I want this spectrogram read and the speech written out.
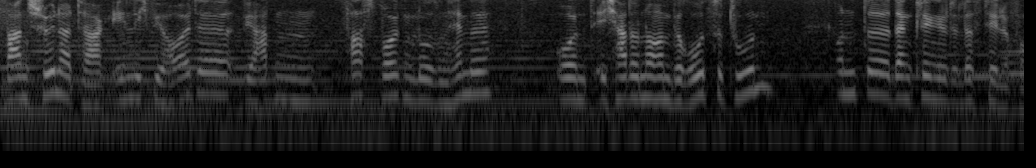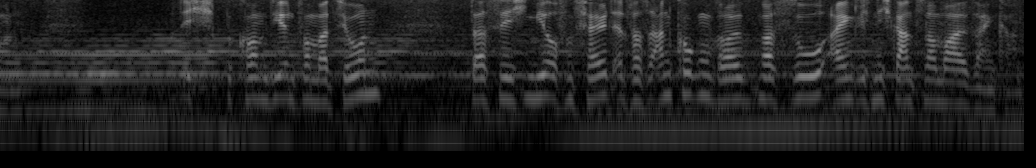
Das war ein schöner Tag, ähnlich wie heute. Wir hatten fast wolkenlosen Himmel und ich hatte noch im Büro zu tun und äh, dann klingelte das Telefon. Ich bekomme die Information, dass ich mir auf dem Feld etwas angucken soll, was so eigentlich nicht ganz normal sein kann.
